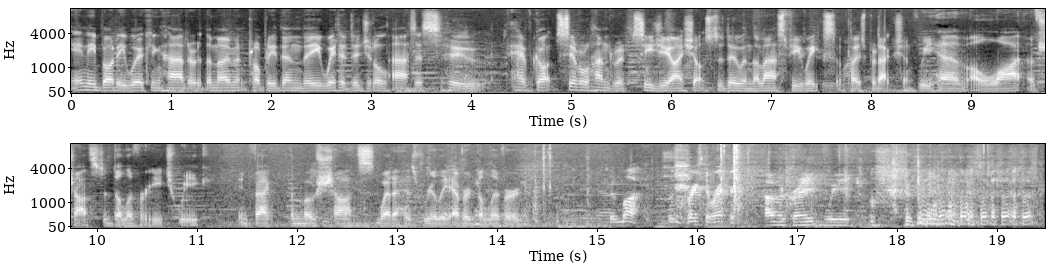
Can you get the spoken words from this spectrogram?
anybody working harder at the moment probably than the Weta Digital artists who have got several hundred CGI shots to do in the last few weeks of post-production. We have a lot of shots to deliver each week. In fact, the most shots Weta has really ever delivered. Good luck. Let's break the record. Have a great week.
